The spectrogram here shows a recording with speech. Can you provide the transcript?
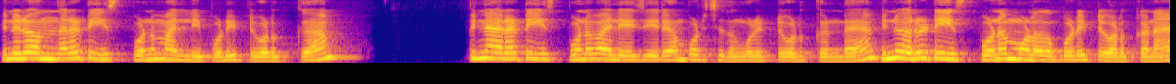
പിന്നെ ഒരു ഒന്നര ടീസ്പൂണ് മല്ലിപ്പൊടി ഇട്ട് കൊടുക്കുക. പിന്നെ അര ടീസ്പൂണ് വലിയ ജീരകം പൊടിച്ചതും കൂടി ഇട്ട് കൊടുക്കണ്ടേ? പിന്നെ ഒരു ടീസ്പൂണ് മുളക് പൊടി ഇട്ട് കൊടുക്കണേ.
